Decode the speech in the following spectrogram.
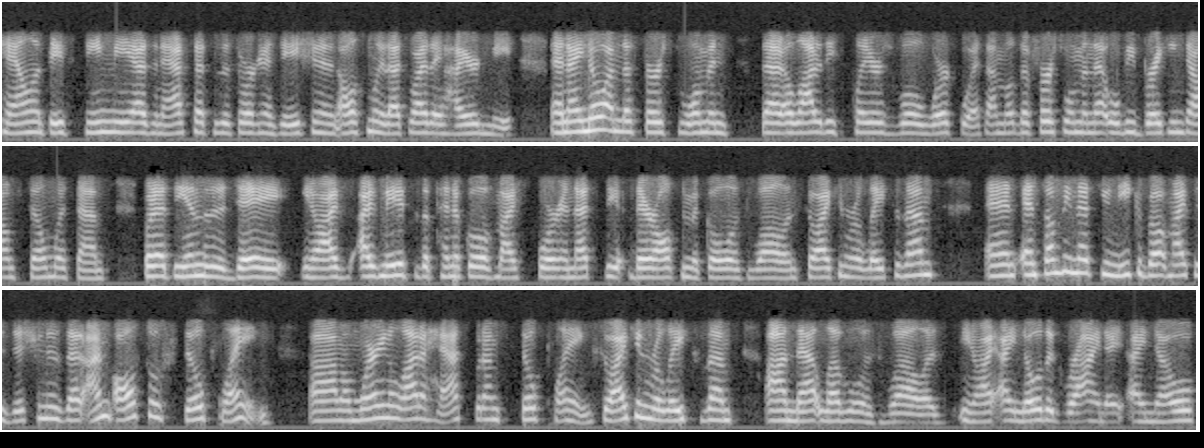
talent. They've seen me as an asset to this organization, and ultimately that's why they hired me. And I know I'm the first woman that a lot of these players will work with. I'm the first woman that will be breaking down film with them. But at the end of the day, you know, I've I've made it to the pinnacle of my sport, and that's the, their ultimate goal as well. And so I can relate to them. And and something that's unique about my position is that I'm also still playing. Um, I'm wearing a lot of hats, but I'm still playing, so I can relate to them on that level as well. As you know, I, I know the grind. I, I know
